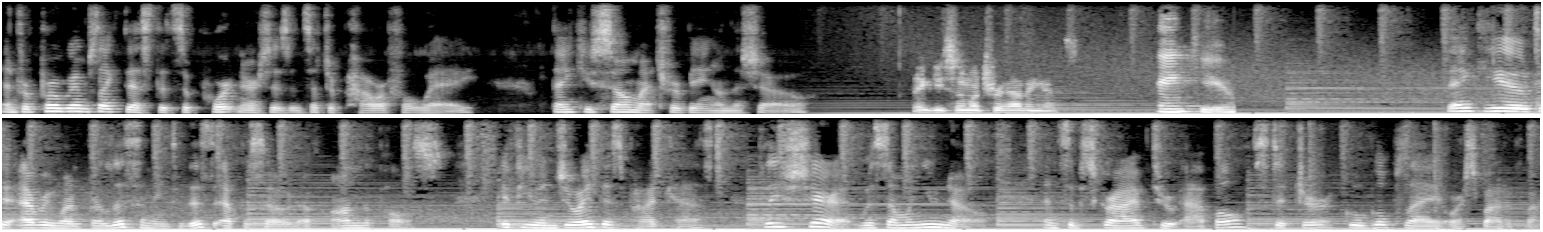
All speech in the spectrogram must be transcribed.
and for programs like this that support nurses in such a powerful way. Thank you so much for being on the show. Thank you so much for having us. Thank you. Thank you to everyone for listening to this episode of On the Pulse. If you enjoyed this podcast, please share it with someone you know and subscribe through Apple, Stitcher, Google Play, or Spotify.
